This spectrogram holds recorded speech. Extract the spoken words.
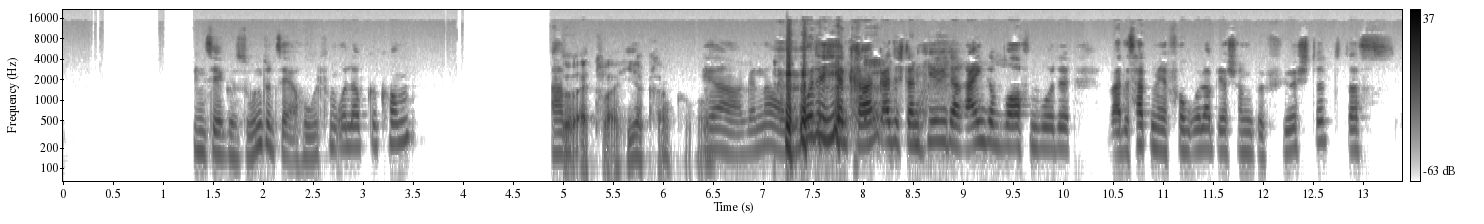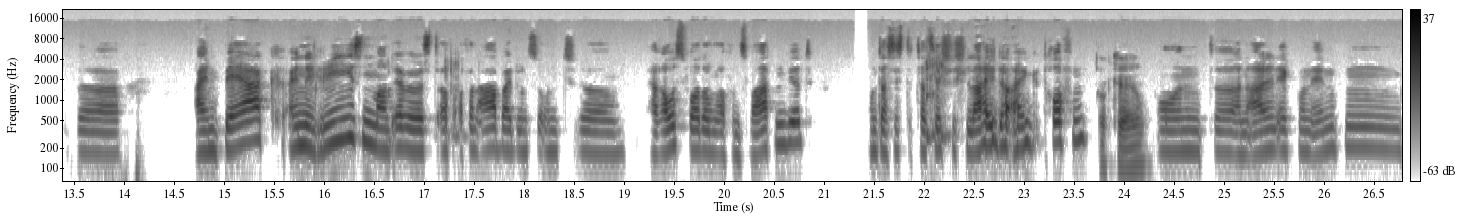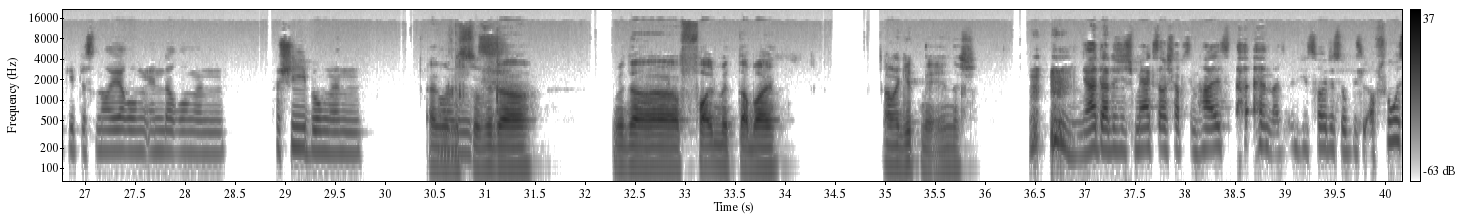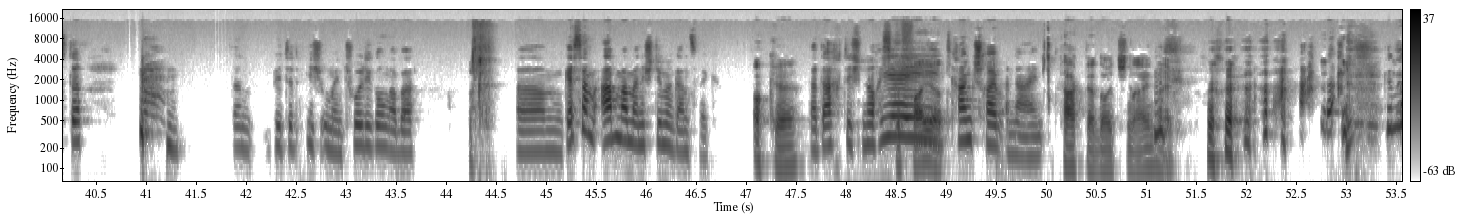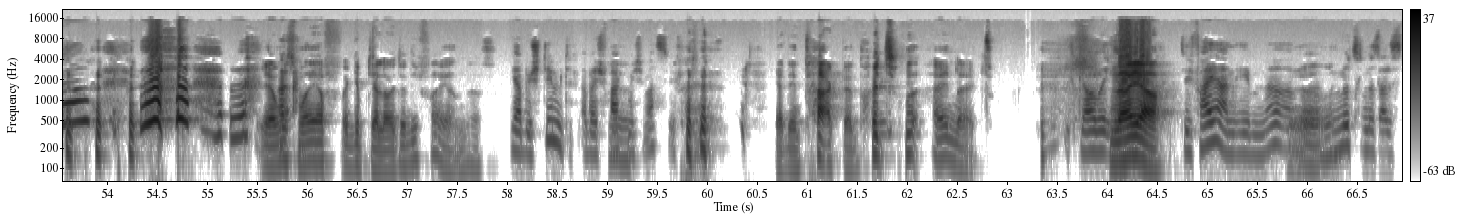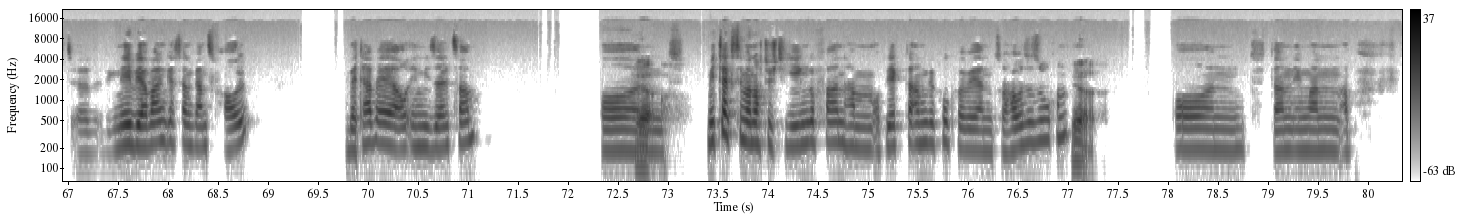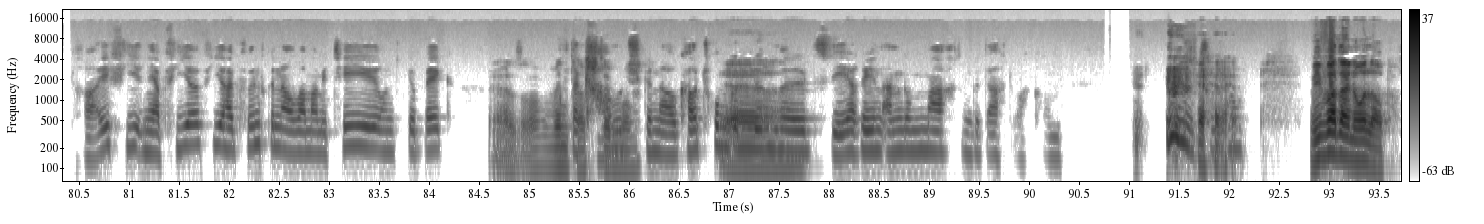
bin sehr gesund und sehr erholt vom Urlaub gekommen. So Aber, etwa hier krank geworden. ja, genau. Wurde hier krank, als ich dann hier wieder reingeworfen wurde, weil das hatten wir vor dem Urlaub ja schon befürchtet, dass äh, ein Berg, eine riesen Mount Everest auf, von Arbeit und, so, und äh, Herausforderungen auf uns warten wird. Und das ist tatsächlich leider eingetroffen. Okay. Und äh, an allen Ecken und Enden gibt es Neuerungen, Änderungen, Verschiebungen. Also bist du wieder, wieder voll mit dabei. Aber geht mir eh nicht. Ja, dadurch, ich merke es auch, ich habe es im Hals, also wenn ich jetzt heute so ein bisschen aufs Huste, dann bitte ich um Entschuldigung, aber ähm, gestern Abend war meine Stimme ganz weg. Okay. Da dachte ich noch, yay, gefeiert. krank schreiben. Ah, Nein, Tag der deutschen Einheit. genau. Ja, muss man ja, gibt ja Leute, die feiern das. ja, bestimmt, aber ich frage Ja. mich, was sie feiern. Ja, den Tag der deutschen Einheit. Ich glaube, Naja, sie feiern eben, ne? Ja. Und nutzen das als. Äh, nee, wir waren gestern ganz faul. Wetter wäre ja auch irgendwie seltsam. Und Ja. Mittags sind wir noch durch die Gegend gefahren, haben Objekte angeguckt, weil wir ja ein Zuhause suchen. ja, Und dann irgendwann ab drei, vier, nee, ab vier, vier, halb fünf, genau, waren wir mit Tee und Gebäck ja, so auf der Winterstimmung. Couch, genau, Couch Ja. rumgelümmelt, Serien angemacht und gedacht, ach komm. Wie war dein Urlaub?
